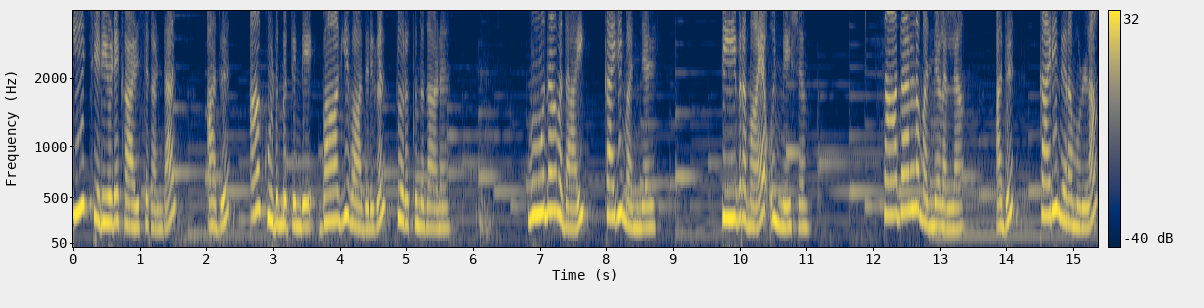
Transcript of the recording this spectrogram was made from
ഈ ചെടിയുടെ കാഴ്ച കണ്ടാൽ അത് ആ കുടുംബത്തിന്റെ ഭാഗ്യവാതിലുകൾ തുറക്കുന്നതാണ്. മൂന്നാമതായി കരിമഞ്ഞൾ. തീവ്രമായ ഉന്മേഷം. സാധാരണ മഞ്ഞളല്ല. അത് കരിനിറമുള്ള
